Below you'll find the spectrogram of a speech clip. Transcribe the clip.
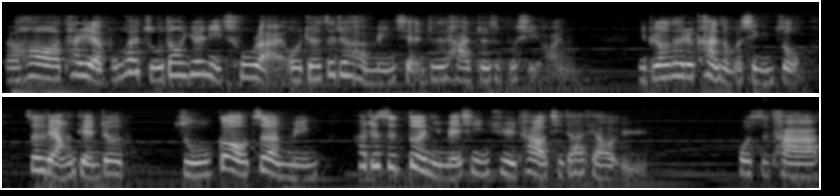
然后他也不会主动约你出来。我觉得这就很明显，就是他就是不喜欢你。你不用再去看什么星座，这两点就足够证明。他就是对你没兴趣，他有其他条鱼，或是他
